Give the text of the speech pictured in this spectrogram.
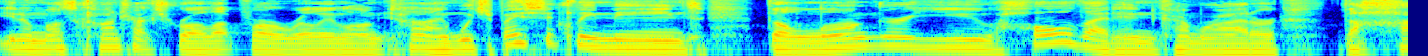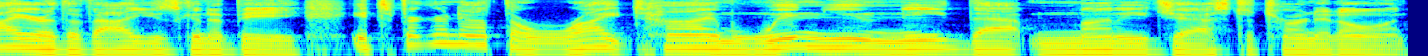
you know, most contracts roll up for a really long time, which basically means the longer you hold that income rider, the higher the value is going to be. It's figuring out the right time when you need that money, Jess, to turn it on.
